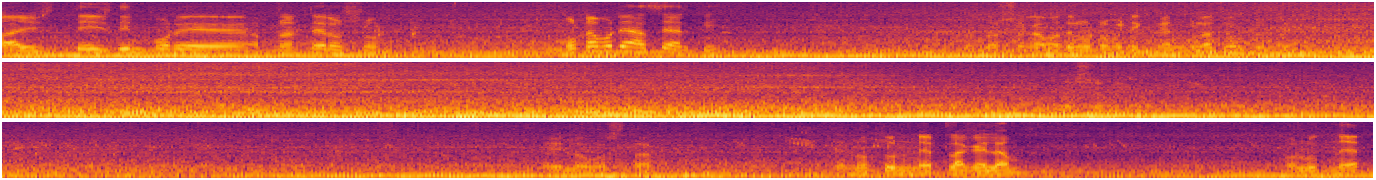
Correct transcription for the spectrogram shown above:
বাইশ, তেইশ দিন পরে আপনার তেরোশো। মোটামুটি আছে আর কি। দর্শক, আমাদের অটোমেটিক ফ্যানগুলো চলতেছে। দর্শক অবস্থা। নতুন নেট লাগাইলাম। হলুদ নেট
